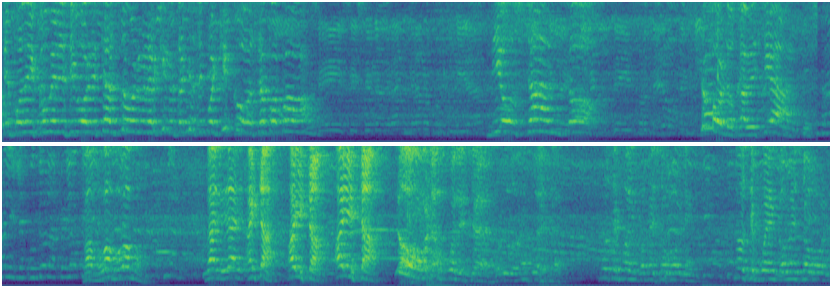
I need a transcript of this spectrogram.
Te podés comer ese gol, estás solo, el arquero salió a hacer cualquier cosa, papá. Dios santo. Solo cabeceaste. Vamos, vamos, vamos. Dale, dale. Ahí está, ahí está, ahí está. No, no puede ser, boludo, no puede ser. No se pueden comer esos goles. No se pueden comer esos goles.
